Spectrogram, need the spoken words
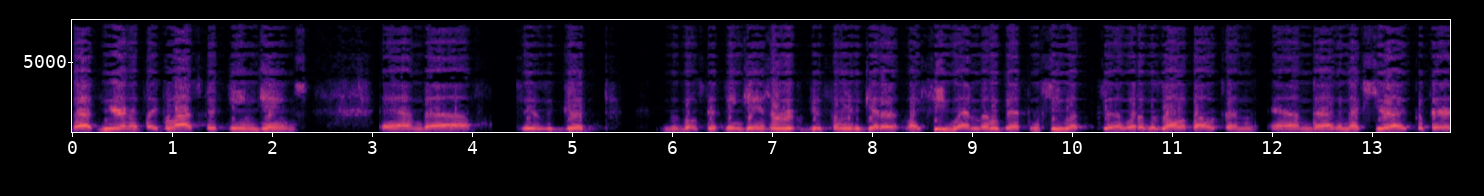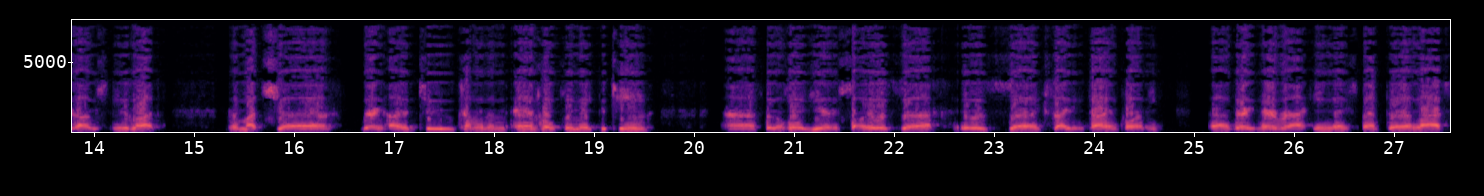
that year, and I played the last 15 games, and uh, it was a good. Those 15 games were really good for me to get a, my feet wet a little bit and see what uh, what it was all about. And and uh, the next year I prepared obviously a lot, much uh, very hard to come in and, and hopefully make the team uh, for the whole year. So it was uh, it was uh, exciting time for me uh, very nerve wracking. I spent the last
